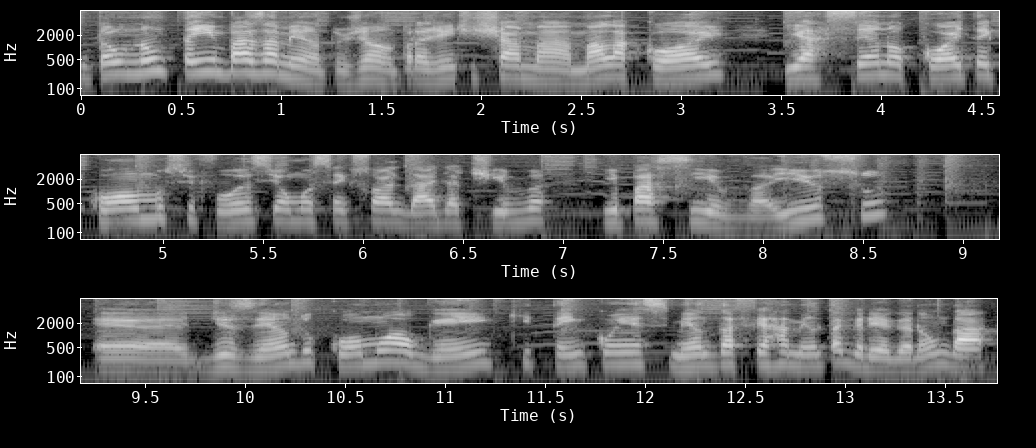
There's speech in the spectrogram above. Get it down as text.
Então não tem embasamento, João, para a gente chamar malacói e arsenocoita como se fosse homossexualidade ativa e passiva. Isso é, dizendo como alguém que tem conhecimento da ferramenta grega. Não dá.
